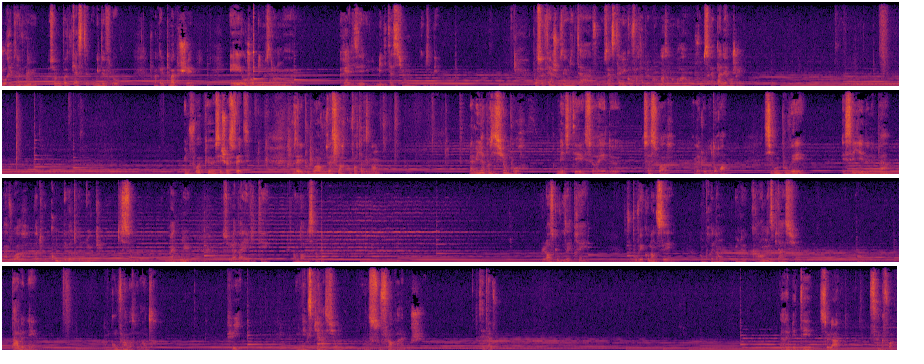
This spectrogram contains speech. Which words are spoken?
Bonjour et bienvenue sur le podcast We the Flow. Je m'appelle Thomas Puchet et aujourd'hui nous allons euh, réaliser une méditation guidée. Pour ce faire, je vous invite à vous installer confortablement dans un endroit où vous ne serez pas dérangé. Une fois que ces choses faites, vous allez pouvoir vous asseoir confortablement. La meilleure position pour méditer serait de s'asseoir avec le dos droit. Si vous le pouvez, essayez de ne pas avoir votre cou et votre nuque qui sont maintenus. Cela va éviter l'endormissement. Lorsque vous êtes prêt, vous pouvez commencer en prenant une grande inspiration par le nez, en gonflant votre ventre, puis une expiration en soufflant par la bouche. C'est à vous. Répétez cela cinq fois.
